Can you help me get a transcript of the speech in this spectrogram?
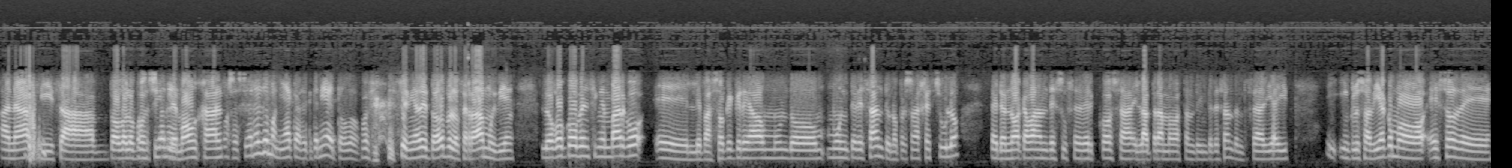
a nazis, a todo lo posible, monjas. Posesiones demoníacas, que tenía de todo. Pues tenía de todo, pero lo cerraba muy bien. Luego Coven, sin embargo, eh, le pasó que creaba un mundo muy interesante, unos personajes chulos, pero no acaban de suceder cosas en la trama bastante interesante. Entonces había ahí, incluso había como eso de,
